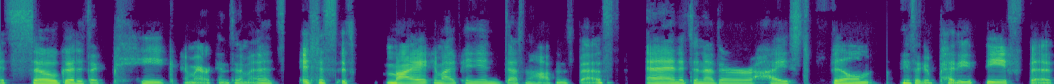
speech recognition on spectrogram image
It's so good. It's like peak American cinema. It's it's just it's my in my opinion Dustin Hoffman's best, and it's another heist film. He's like a petty thief, but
